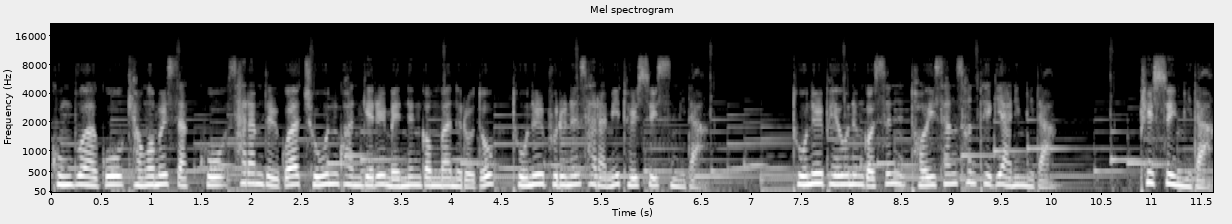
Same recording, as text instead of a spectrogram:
공부하고 경험을 쌓고 사람들과 좋은 관계를 맺는 것만으로도 돈을 부르는 사람이 될 수 있습니다. 돈을 배우는 것은 더 이상 선택이 아닙니다. 필수입니다.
